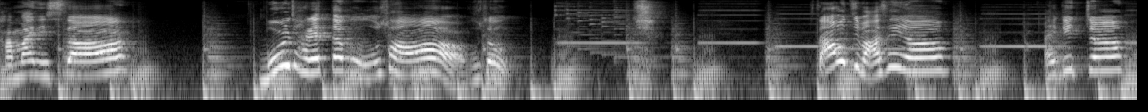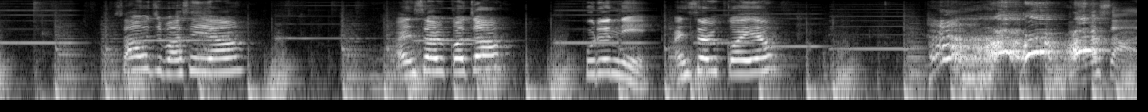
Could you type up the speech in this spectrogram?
가만히 있어. 뭘 잘했다고 웃어. 웃어. 싸우지 마세요. 알겠죠? 싸우지 마세요. 안 싸울 거죠? 보련이 안 싸울 거예요? 알았어 아,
